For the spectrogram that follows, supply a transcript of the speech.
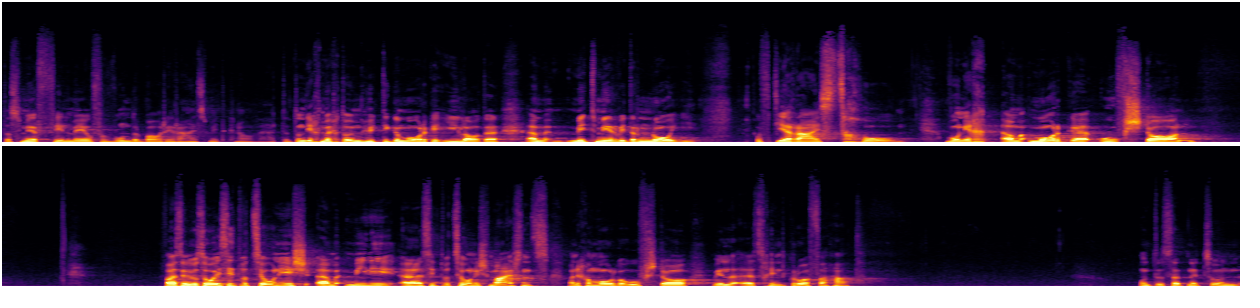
dass wir viel mehr auf eine wunderbare Reise mitgenommen werden. Und ich möchte euch am heutigen Morgen einladen, ähm, mit mir wieder neu auf diese Reise zu kommen, wo ich am Morgen aufstehe. Ich weiß nicht, was eure Situation ist. Ähm, meine äh, Situation ist meistens, wenn ich am Morgen aufstehe, weil äh, das Kind gerufen hat. Und das hat nicht so einen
